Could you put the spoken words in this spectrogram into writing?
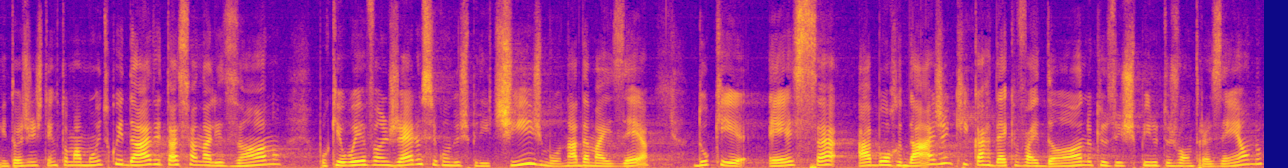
Então a gente tem que tomar muito cuidado e estar tá se analisando, porque o Evangelho segundo o Espiritismo nada mais é do que essa abordagem que Kardec vai dando, que os espíritos vão trazendo,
